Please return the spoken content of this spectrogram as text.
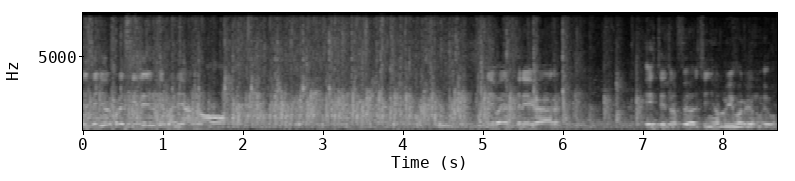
El señor, presidente Mariano le va a entregar este trofeo al señor Luis Barrio Nuevo.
